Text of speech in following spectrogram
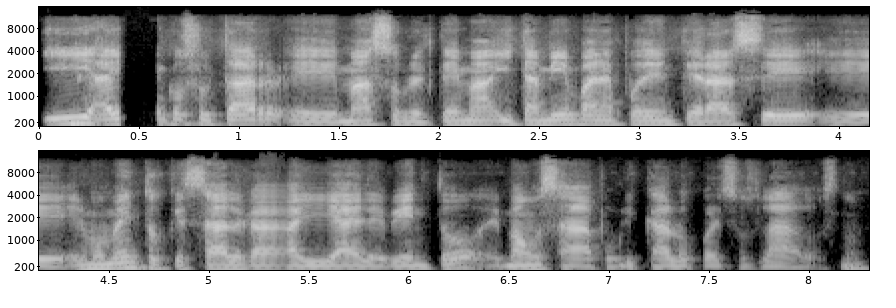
y ahí pueden consultar eh, más sobre el tema y también van a poder enterarse eh, el momento que salga ya el evento, eh, vamos a publicarlo por esos lados, ¿no?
